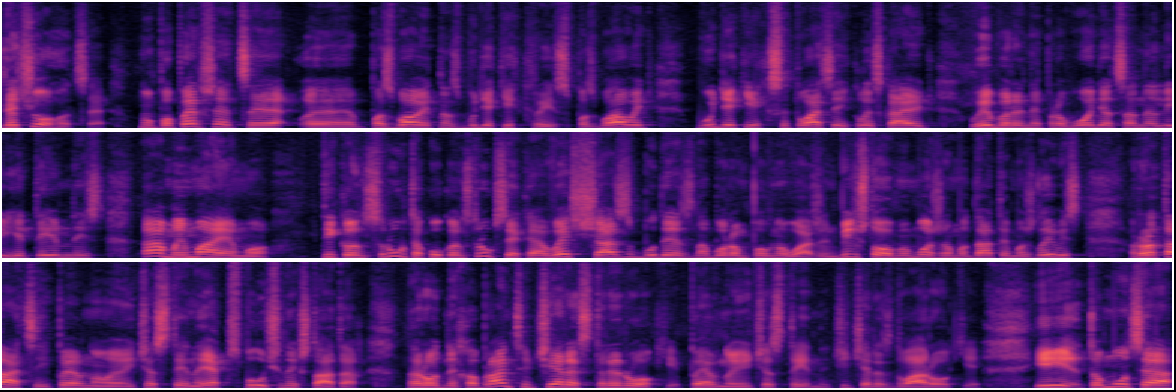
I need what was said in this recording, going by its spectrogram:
Для чого це? Ну, по-перше, це е, позбавить нас будь-яких криз, позбавить будь-яких ситуацій, коли скажуть, вибори не проводяться на легітимність. Та ми маємо ті конструк, таку конструкцію, яка весь час буде з набором повноважень. Більш того, ми можемо дати можливість ротації певної частини, як в Сполучених Штатах, народних обранців через три роки певної частини, чи через два роки. І тому ця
